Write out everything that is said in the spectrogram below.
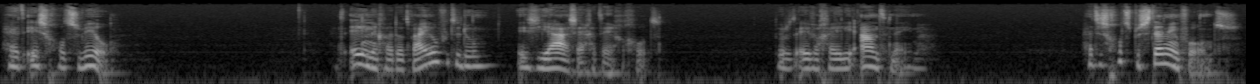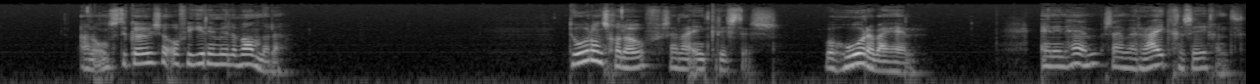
Het is Gods wil. Het enige dat wij hoeven te doen is ja zeggen tegen God, door het Evangelie aan te nemen. Het is Gods bestemming voor ons. Aan ons de keuze of we hierin willen wandelen. Door ons geloof zijn wij in Christus. We horen bij Hem. En in Hem zijn we rijk gezegend.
